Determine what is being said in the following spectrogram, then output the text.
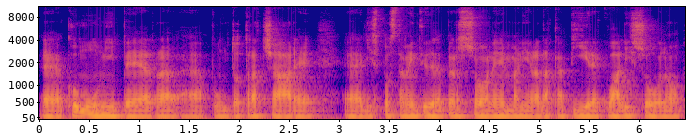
eh, comuni per eh, appunto tracciare eh, gli spostamenti delle persone in maniera da capire quali sono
